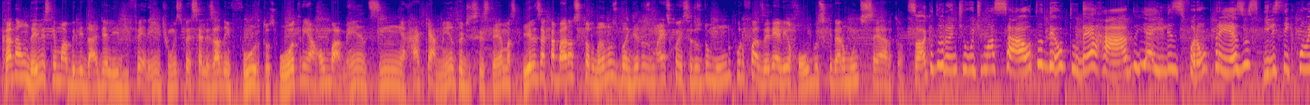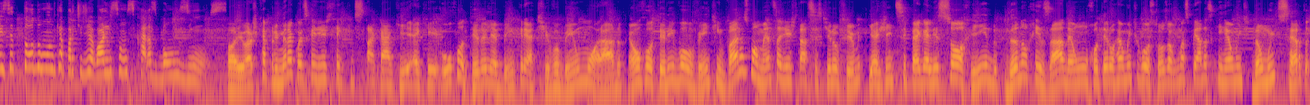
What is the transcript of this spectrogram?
Cada um deles tem uma habilidade ali diferente, um especializado em furtos, o outro em arrombamentos, em hackeamento de sistemas, e eles acabaram se tornando os bandidos mais conhecidos do mundo por fazerem ali roubos que deram muito certo. Só que durante o último assalto deu tudo errado e aí eles foram presos e eles têm que convencer todo mundo que a partir de agora eles são os caras bonzinhos. Ó, eu acho que a primeira coisa que a gente tem que destacar aqui é que o roteiro ele é bem criativo, bem humorado, é um roteiro envolvente, em vários momentos a gente tá assistindo o filme e a gente se pega ali sorrindo, dando risada, é um roteiro realmente gostoso, algumas piadas que realmente dão muito certo.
